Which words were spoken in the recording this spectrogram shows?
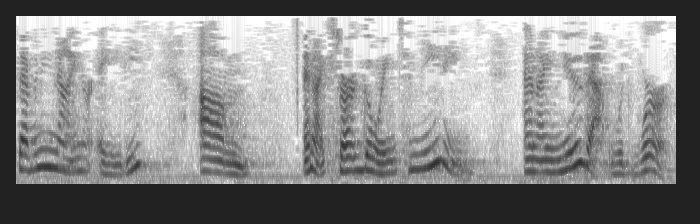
79 or 80, um, and I started going to meetings. And I knew that would work.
